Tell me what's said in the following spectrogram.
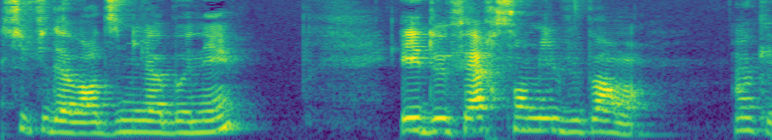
Il suffit d'avoir 10 000 abonnés et de faire 100 000 vues par mois. Ok.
